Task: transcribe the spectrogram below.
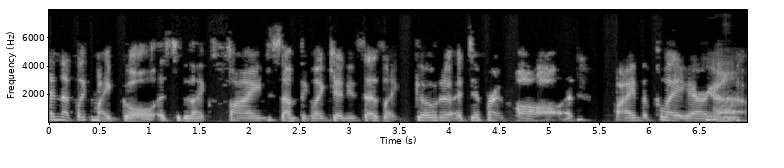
And that's like my goal is to be like, find something like Jenny says, like go to a different mall and find the play area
